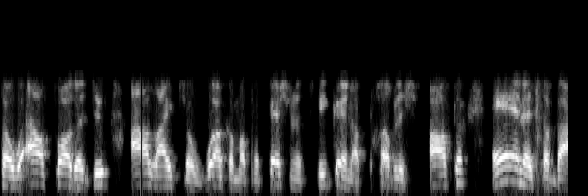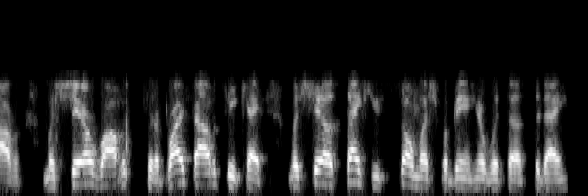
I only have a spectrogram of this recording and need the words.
So without further ado, I'd like to welcome a professional speaker and a published author and a survivor, Michelle Roberts, to the Bright Side TK. Michelle, thank you so much for being here with us today.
